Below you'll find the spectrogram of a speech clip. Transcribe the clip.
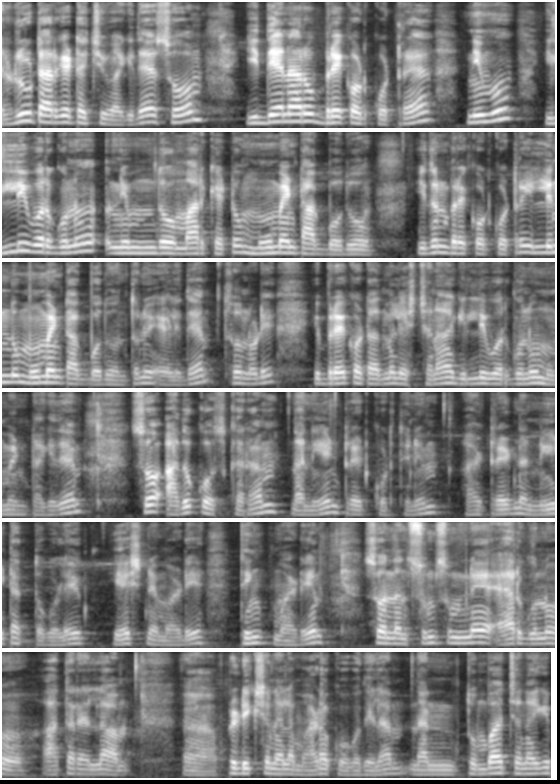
ಎರಡೂ ಟಾರ್ಗೆಟ್ ಅಚೀವ್ ಆಗಿದೆ. ಸೊ ಇದೇನಾದ್ರು ಬ್ರೇಕ್ಔಟ್ ಕೊಟ್ಟರೆ ನೀವು ಇಲ್ಲಿವರೆಗೂ ನಿಮ್ಮದು ಮಾರ್ಕೆಟು ಮೂಮೆಂಟ್ ಆಗ್ಬೋದು. ಇದನ್ನು ಬ್ರೇಕ್ಔಟ್ ಕೊಟ್ಟರೆ ಇಲ್ಲಿಂದ ಮೂಮೆಂಟ್ ಆಗ್ಬೋದು ಅಂತಲೂ ಹೇಳಿದೆ. ಸೊ ನೋಡಿ, ಈ ಬ್ರೇಕ್ಔಟ್ ಆದಮೇಲೆ ಎಷ್ಟು ಚೆನ್ನಾಗಿ ಇಲ್ಲಿವರೆಗೂ ಮೂಮೆಂಟ್ ಆಗಿದೆ. ಸೊ ಅದಕ್ಕೋಸ್ಕರ ನಾನು ಏನು ಟ್ರೇಡ್ ಕೊಡ್ತೀನಿ? ಆ ಟ್ರೇಡ್ನ ನೀಟಾಗಿ ತೊಗೊಳ್ಳಿ, ಯೋಚನೆ ಮಾಡಿ ಥಿಂಕ್ ಮಾಡಿ. ಸೊ ನಾನು ಸುಮ್ಮ ಸುಮ್ಮನೆ ಯಾರಿಗೂ ಆ ಥರ ಎಲ್ಲ ಪ್ರಿಡಿಕ್ಷನ್ ಎಲ್ಲ ಮಾಡೋಕ್ಕೆ ಹೋಗೋದಿಲ್ಲ. ನಾನು ತುಂಬ ಚೆನ್ನಾಗಿ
